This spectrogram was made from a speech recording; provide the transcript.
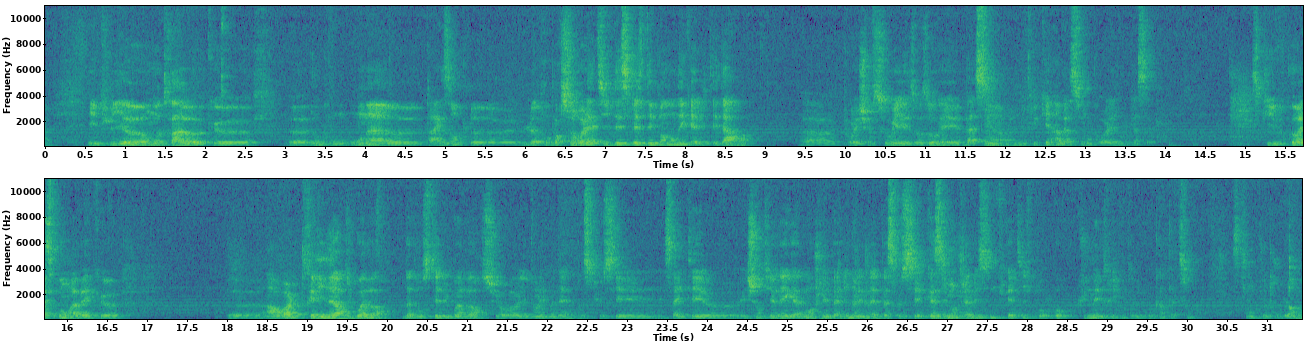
Et puis, on notera que donc on, a, par exemple, la proportion relative d'espèces dépendant des cavités d'arbres euh, pour les chauves-souris et les oiseaux, et bah, c'est une métrique qui est inversement corrélée avec la Ce qui correspond avec euh, euh, un rôle très mineur du bois mort, la densité du bois mort sur, dans les modèles, parce que ça a été échantillonné également, je ne l'ai pas mis dans les modèles, parce que c'est quasiment jamais significatif pour aucune métrique aucun taxon. Ce qui est un peu troublant,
